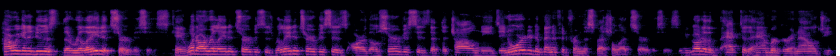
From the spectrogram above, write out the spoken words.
how are we going to do this? The related services. Okay, what are related services? Related services are those services that the child needs in order to benefit from the special ed services. If you go to the back to the hamburger analogy,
